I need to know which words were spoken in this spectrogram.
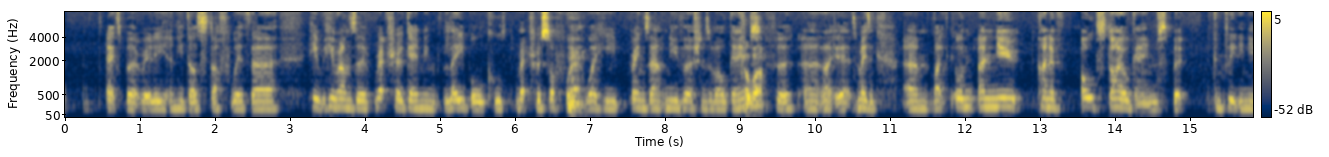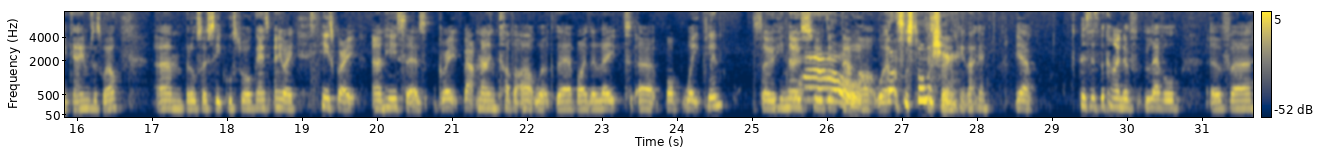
expert, really, and he does stuff with. Uh, he, he runs a retro gaming label called Retro Software, where he brings out new versions of old games. Oh, wow. For uh, like, yeah, it's amazing. Um, like or, a new kind of old style games, but completely new games as well. Um, but also sequels to old games. Anyway, he's great, and he says great Batman cover artwork there by the late uh, Bob Wakelin. So he knows who did that artwork. that's astonishing. looking at that game. Yeah, this is the kind of level of. Uh,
